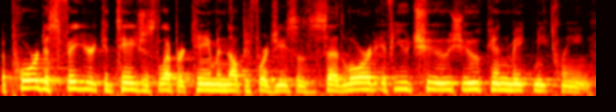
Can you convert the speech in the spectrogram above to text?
A poor, disfigured, contagious leper came and knelt before Jesus and said, Lord, if you choose, you can make me clean.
